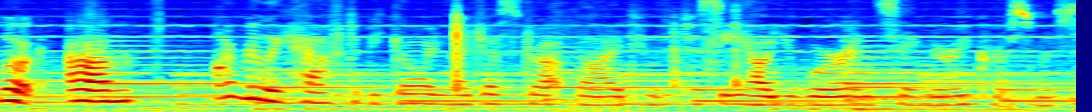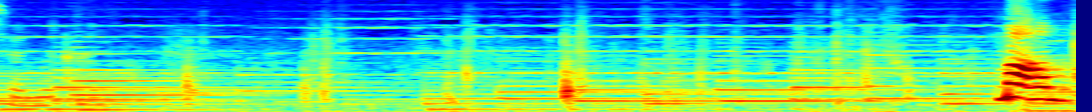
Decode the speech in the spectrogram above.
Look, um, I really have to be going. I just dropped by to, to see how you were and say Merry Christmas and, and Mom!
